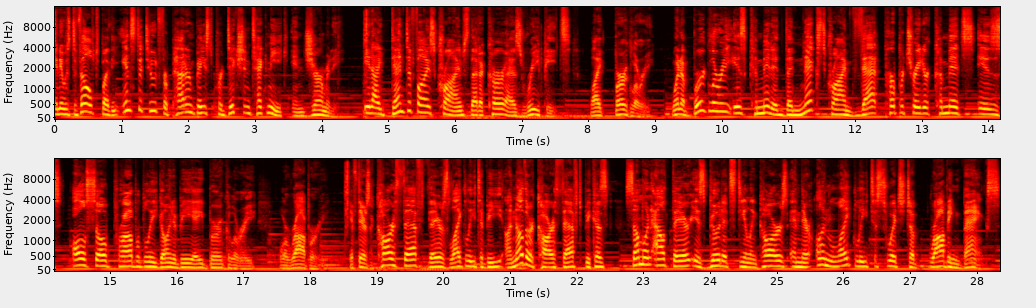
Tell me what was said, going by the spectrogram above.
and it was developed by the Institute for Pattern-Based Prediction Technique in Germany. It identifies crimes that occur as repeats, like burglary, when a burglary is committed, the next crime that perpetrator commits is also probably going to be a burglary or robbery. If there's a car theft, there's likely to be another car theft because someone out there is good at stealing cars and they're unlikely to switch to robbing banks.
